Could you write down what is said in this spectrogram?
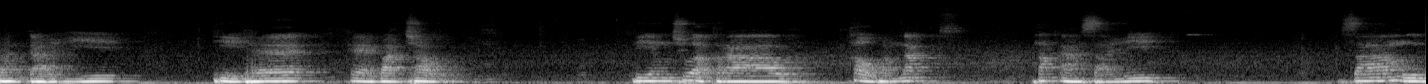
ร่างกายนี้ ที่แท้แค่บ้านเช่า เพียงชั่วคราว เข้าพำนัก พักอาศัยสามหมื่น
